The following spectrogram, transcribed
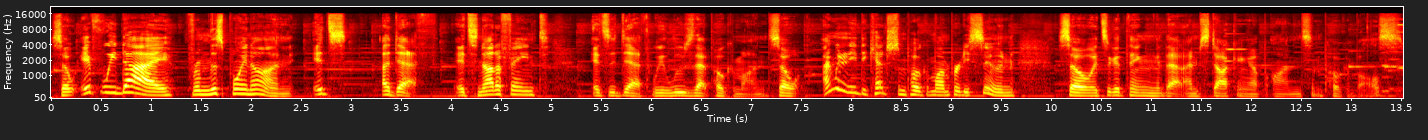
So if we die from this point on, it's a death. It's not a faint, it's a death. We lose that Pokemon. So I'm gonna need to catch some Pokemon pretty soon. So it's a good thing that I'm stocking up on some Pokeballs.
